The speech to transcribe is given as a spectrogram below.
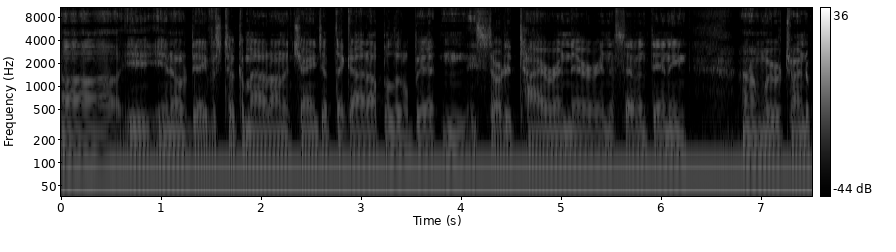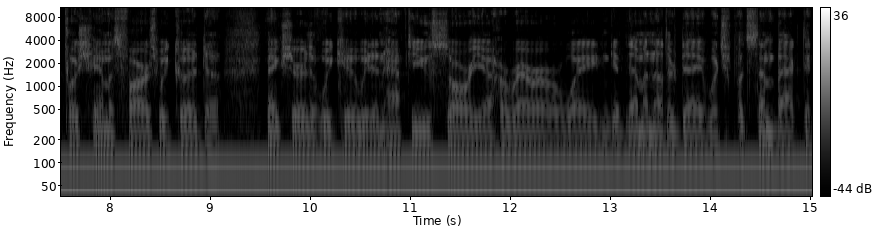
Uh, you, you, know, Davis took him out on a changeup that got up a little bit, and he started tiring there in the seventh inning. Um, we were trying to push him as far as we could to make sure that we could we didn't have to use Soria, Herrera, or Wade and give them another day, which puts them back to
